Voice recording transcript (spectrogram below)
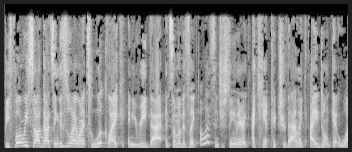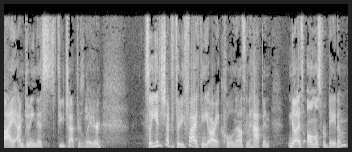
before we saw God saying, this is what I want it to look like, and you read that, and some of it's like, oh, that's interesting. And they're like, I can't picture that. And like, I don't get why I'm doing this a few chapters later. So you get to chapter 35 thinking, all right, cool, now it's going to happen. No, it's almost verbatim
